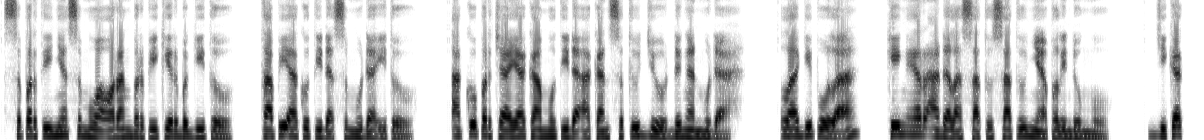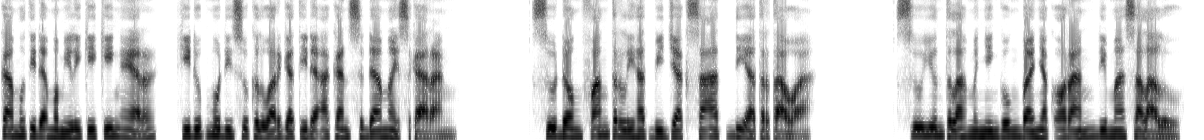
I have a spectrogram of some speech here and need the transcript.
Sepertinya semua orang berpikir begitu, tapi aku tidak semudah itu. Aku percaya kamu tidak akan setuju dengan mudah. Lagi pula, King Air adalah satu-satunya pelindungmu. Jika kamu tidak memiliki King Air, hidupmu di su keluarga tidak akan sedamai sekarang. Su Dongfang terlihat bijak saat dia tertawa. Su Yun telah menyinggung banyak orang di masa lalu.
